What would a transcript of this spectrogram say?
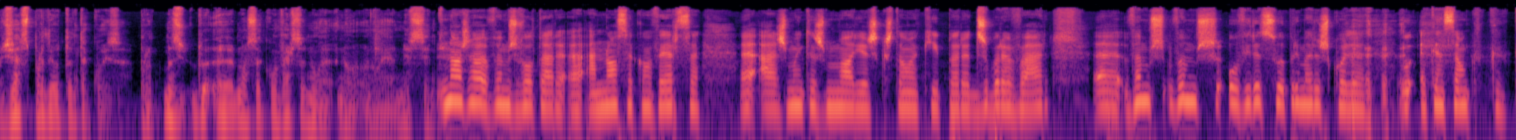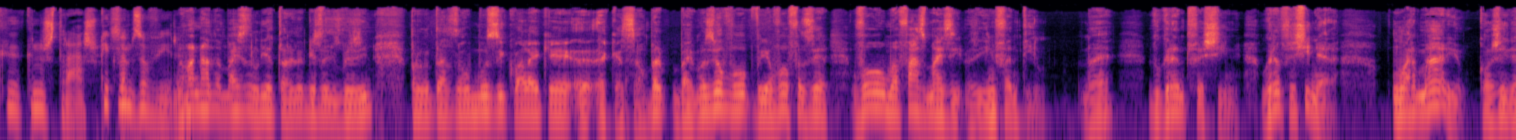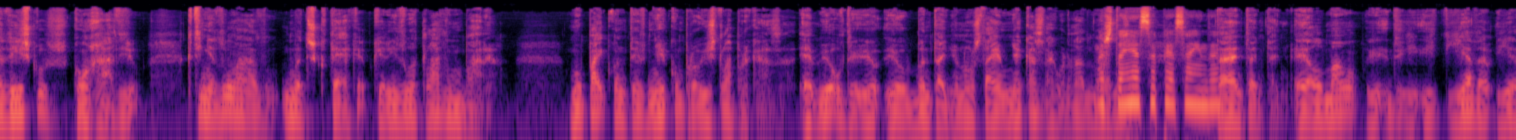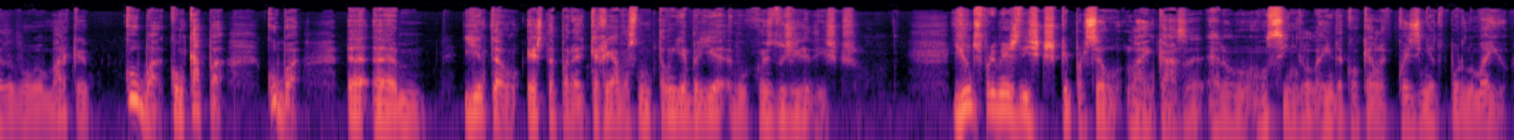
Já se perdeu tanta coisa. Pronto, mas do- a nossa conversa não é, não, não é nesse sentido. Nós já vamos voltar à, à nossa conversa, ah, às muitas memórias que estão aqui para desbravar. Ah, vamos, vamos ouvir a sua primeira escolha, a canção que, que- que- nos traz. O que é que vamos ouvir? Não há nada mais aleatório do que isto. Imagino perguntar a um músico qual é que é a, a canção. Bem, Bem, mas eu vou, eu vou fazer, vou a uma fase mais infantil, não é? Do grande fascínio. O grande fascínio era um armário com giradiscos, com rádio, que tinha de um lado uma discoteca, porque era e do outro lado um bar. O meu pai, quando teve dinheiro, comprou isto lá para casa. É meu, eu, eu mantenho, não está em minha casa, está guardado. Mas tem essa peça ainda? Tenho, tenho, tenho. É alemão e, e- é, da, e é uma marca Cuba, com capa. Cuba. Ah, ahm, e então, este aparelho carregava-se num botão e abria a coisa dos giradiscos. E um dos primeiros discos que apareceu lá em casa era um, um single, ainda com aquela coisinha de pôr no meio.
